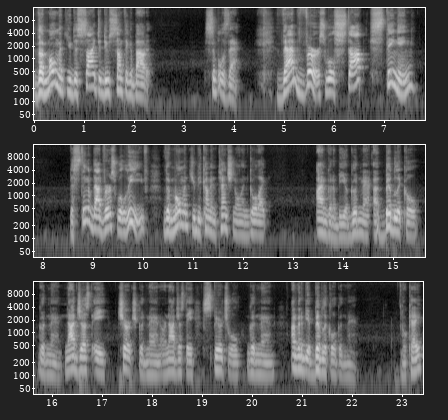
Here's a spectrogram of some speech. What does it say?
the moment you decide to do something about it. Simple as that. That verse will stop stinging. The sting of that verse will leave the moment you become intentional and go like, I'm going to be a good man, a biblical good man, not just a church good man or not just a spiritual good man. I'm going to be a biblical good man. Okay?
